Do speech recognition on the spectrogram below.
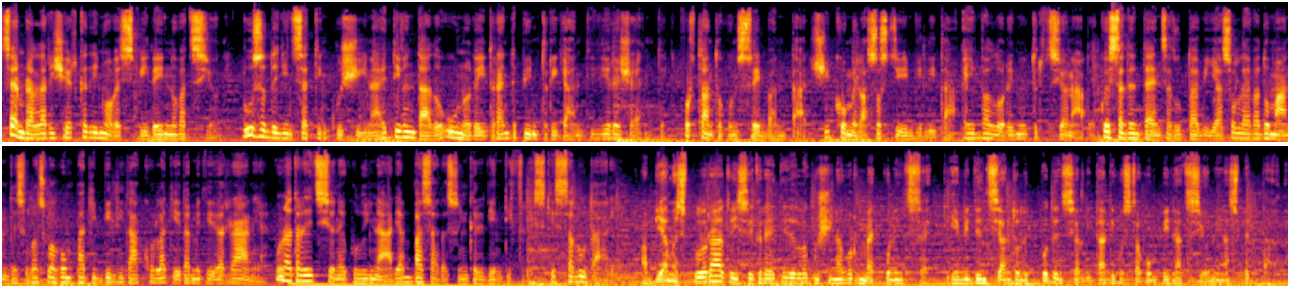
sembra alla ricerca di nuove sfide e innovazioni. L'uso degli insetti in cucina è diventato uno dei trend più intriganti di recente, portando con sé vantaggi come la sostenibilità e il valore nutrizionale. Questa tendenza tuttavia solleva domande sulla sua compatibilità con la dieta mediterranea, una tradizione culinaria basata su ingredienti freschi e salutari. Abbiamo esplorato i segreti della cucina gourmet con insetti, evidenziando le potenzialità di questa combinazione inaspettata,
